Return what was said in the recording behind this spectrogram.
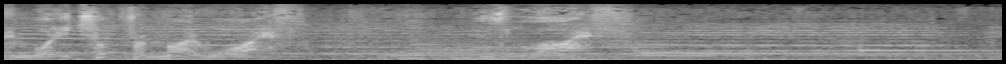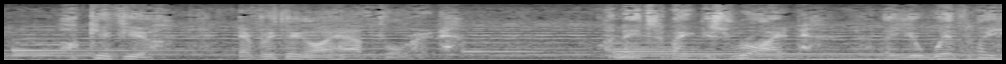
from him what he took from my wife. His life. I'll give you everything I have for it. I need to make this right. Are you with me?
